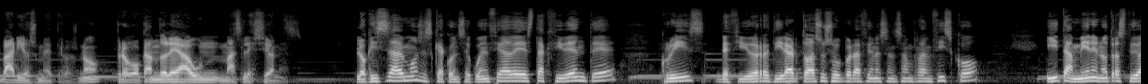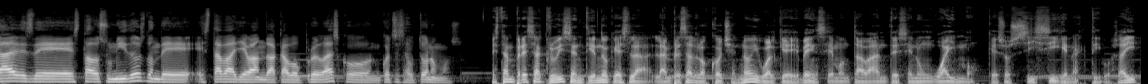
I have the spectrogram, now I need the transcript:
varios metros, ¿no? Provocándole aún más lesiones. Lo que sí sabemos es que a consecuencia de este accidente, Chris decidió retirar todas sus operaciones en San Francisco y también en otras ciudades de Estados Unidos donde estaba llevando a cabo pruebas con coches autónomos. Esta empresa Cruise entiendo que es la, la, empresa de los coches, ¿no? Igual que Ben se montaba antes en un Waymo, que esos sí siguen activos. Hay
